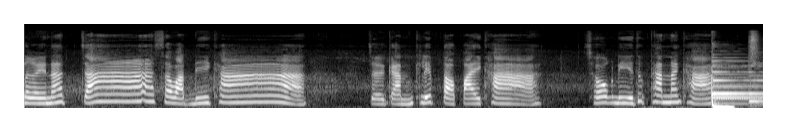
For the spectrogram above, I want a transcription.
เลยนะจ้า สวัสดีค่ะ เจอกันคลิปต่อไปค่ะ โชคดีทุกท่านนะคะ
